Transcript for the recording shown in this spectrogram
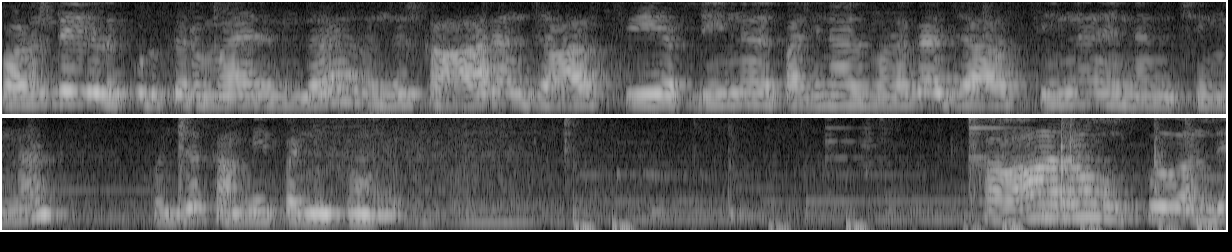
குழந்தைகளுக்கு கொடுக்குற மாதிரி இருந்தால் வந்து காரம் ஜாஸ்தி அப்படின்னு பதினாலு மிளகா ஜாஸ்தின்னு நினச்சிங்கன்னா கொஞ்சம் கம்மி பண்ணிக்கோங்க. காரம் உப்பு வந்து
